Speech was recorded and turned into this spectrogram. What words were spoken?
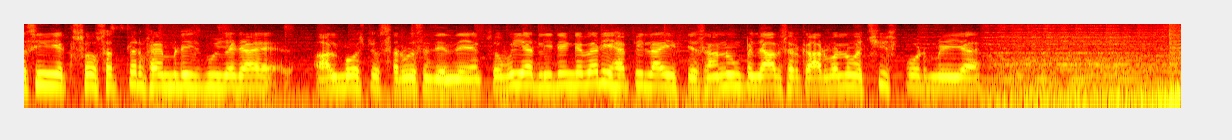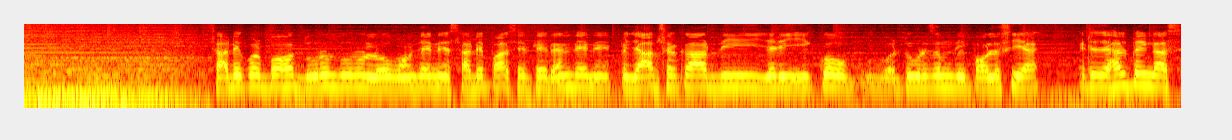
ਅਸੀਂ 170 ਫੈਮਿਲੀਜ਼ ਨੂੰ ਜਿਹੜਾ ਹੈ ਆਲਮੋਸਟ ਸਰਵਿਸ ਦਿੰਦੇ ਹਾਂ। So we are leading a very happy life ਸਾਨੂੰ ਪੰਜਾਬ ਸਰਕਾਰ ਵੱਲੋਂ ਅੱਛੀ ਸਪੋਰਟ ਮਿਲੀ ਹੈ। ਸਾਡੇ ਕੋਲ ਬਹੁਤ ਦੂਰੋਂ ਦੂਰੋਂ ਲੋਕ ਆਉਂਦੇ ਨੇ, ਸਾਡੇ ਪਾਸ ਇੱਥੇ ਰਹਿੰਦੇ ਨੇ। ਪੰਜਾਬ ਸਰਕਾਰ ਦੀ ਜਿਹੜੀ ਇਕੋ ਟੂਰਿਜ਼ਮ ਦੀ ਪਾਲਿਸੀ ਹੈ ਇਟ ਇਜ਼ ਹੈਲਪਿੰਗ ਅਸ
